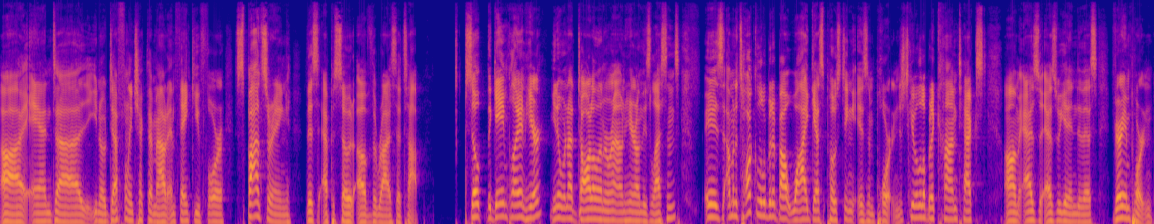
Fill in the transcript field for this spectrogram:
Uh, and, uh, you know, definitely check them out. And thank you for sponsoring this episode of The Rise the Top. So the game plan here, you know, we're not dawdling around here on these lessons. Is I'm going to talk a little bit about why guest posting is important. Just to give a little bit of context um, as as we get into this. Very important.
